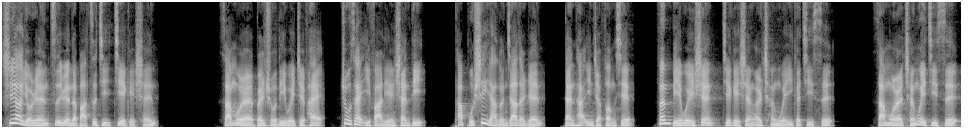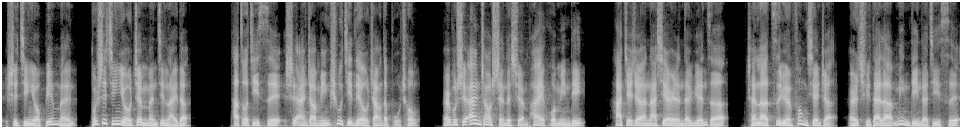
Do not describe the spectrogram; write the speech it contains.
需要有人自愿地把自己借给神。撒母耳本属利位支派，住在以法莲山地。他不是亚伦家的人，但他因着奉献，分别为圣，借给神而成为一个祭司。撒母耳成为祭司是经由边门，不是经由正门进来的。他做祭司是按照民数记六章的补充，而不是按照神的选派或命定。他借着拿细耳人的原则，成了自愿奉献者，而取代了命定的祭司。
